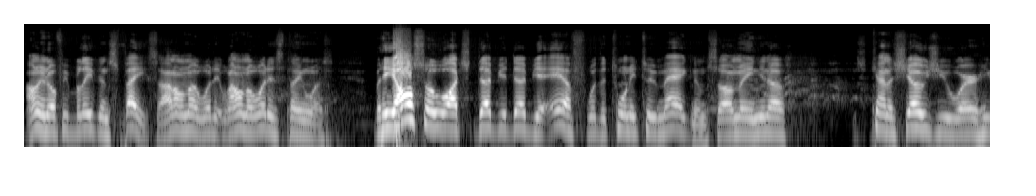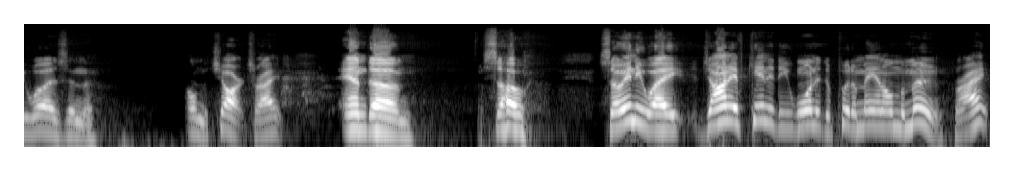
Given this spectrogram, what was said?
I don't even know if he believed in space. I don't know what it, I don't know what his thing was. But he also watched WWF with the 22 Magnum. So I mean, you know, it kind of shows you where he was in the on the charts, right? And um, so so anyway, John F. Kennedy wanted to put a man on the moon, right?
